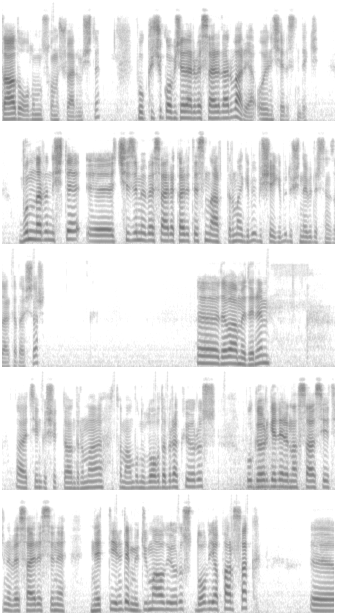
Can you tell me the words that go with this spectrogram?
daha da olumlu sonuç vermişti. Bu küçük objeler vesaireler var ya oyun içerisindeki. Bunların işte e, çizimi vesaire kalitesini arttırma gibi bir şey gibi düşünebilirsiniz arkadaşlar. Ee, devam edelim. Lighting, ışıklandırma. Tamam bunu low'da bırakıyoruz. Bu gölgelerin hassasiyetini vesairesini netliğini de medium'a alıyoruz. Low yaparsak e,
